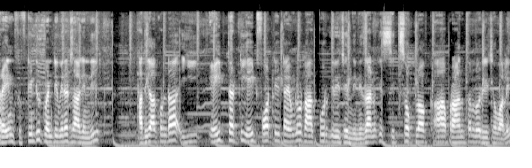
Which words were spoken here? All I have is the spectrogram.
train fifteen to twenty minutes ఆగింది. అది కాకుండా ఈ ఎయిట్ థర్టీ ఎయిట్ ఫార్టీ టైంలో నాగ్పూర్కి రీచ్ అయింది. నిజానికి సిక్స్ ఓ క్లాక్ ఆ ప్రాంతంలో రీచ్ అవ్వాలి.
